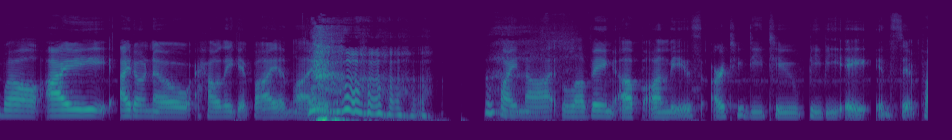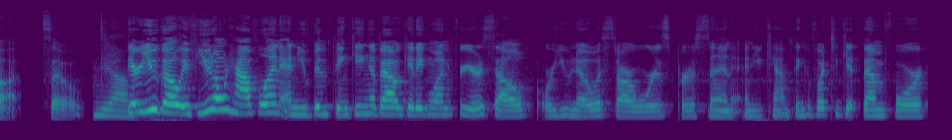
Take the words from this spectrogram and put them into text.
Well, I I don't know how they get by in life by not loving up on these R2D2 BB8 Instant Pot. So yeah. There you go. If you don't have one and you've been thinking about getting one for yourself, or you know a Star Wars person and you can't think of what to get them for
